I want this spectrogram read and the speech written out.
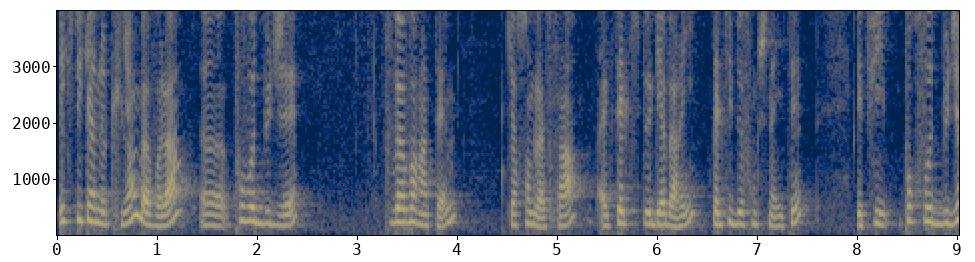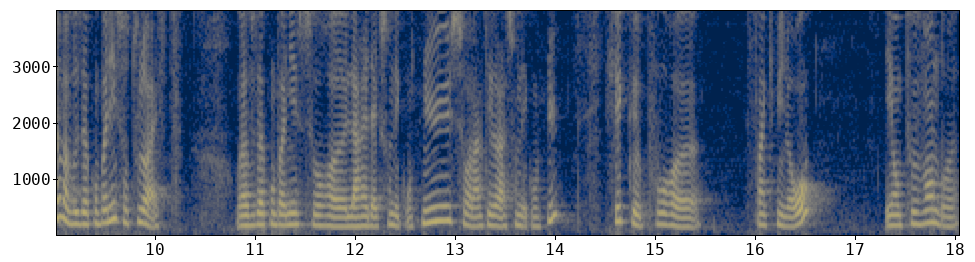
expliqué à notre client, bah voilà, euh, pour votre budget, vous pouvez avoir un thème qui ressemble à ça, avec tel type de gabarit, tel type de fonctionnalité. Et puis, pour votre budget, on va vous accompagner sur tout le reste. On va vous accompagner sur la rédaction des contenus, sur l'intégration des contenus. Ce qui fait que pour 5 000 euros, et on peut vendre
